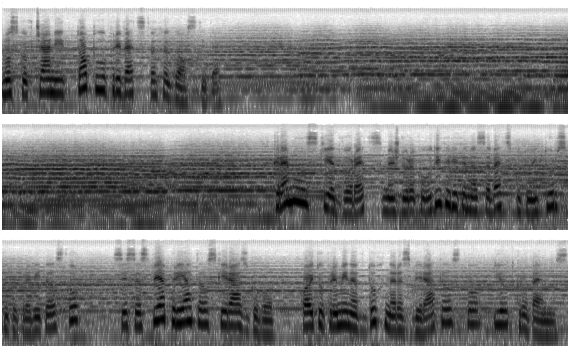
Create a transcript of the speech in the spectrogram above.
Московчани топло приветстваха гостите. Кремълския дворец между ръководителите на съветското и турското правителство се състоя приятелски разговор, който премина в дух на разбирателство и откровенност.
